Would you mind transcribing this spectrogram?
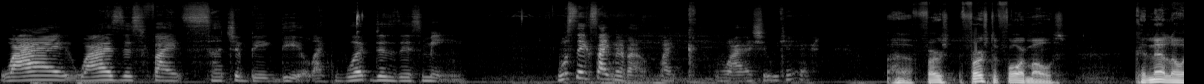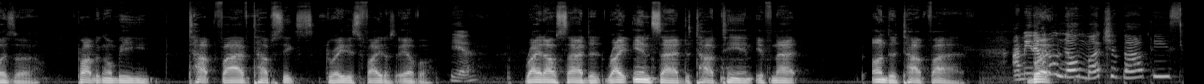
why why is this fight such a big deal? Like, what does this mean? What's the excitement about? Like, why should we care? uh, first, first and foremost, Canelo is a probably gonna be top five, top six greatest fighters ever. Yeah. Right outside the, right inside the top ten, if not under top five. I mean, I don't know much about these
